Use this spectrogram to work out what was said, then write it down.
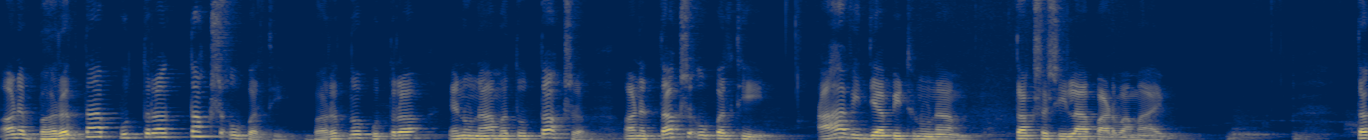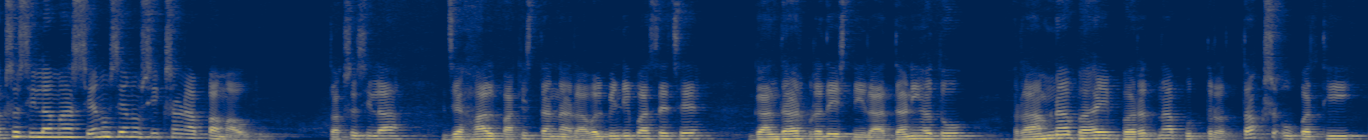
અને ભરતના પુત્ર તક્ષ ઉપરથી, ભરતનો પુત્ર એનું નામ હતું તક્ષ અને તક્ષ ઉપરથી આ વિદ્યાપીઠનું નામ તક્ષશિલા પાડવામાં આવ્યું. તક્ષશિલામાં શેનું શેનું શિક્ષણ આપવામાં આવતું? તક્ષશિલા જે હાલ પાકિસ્તાનના રાવલપિંડી પાસે છે, ગાંધાર પ્રદેશની રાજધાની હતું. રામના ભાઈ ભરતના પુત્ર તક્ષ ઉપરથી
